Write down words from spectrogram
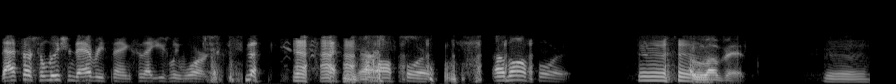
That's our solution to everything. So that usually works. I'm all for it. I'm all for it. I love it. Uh,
